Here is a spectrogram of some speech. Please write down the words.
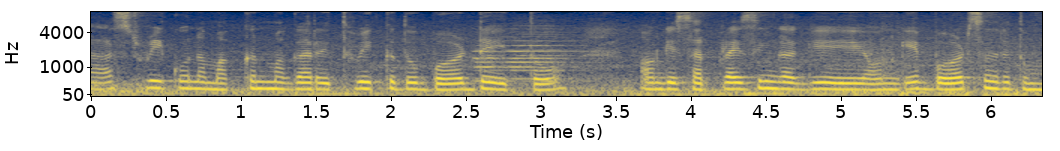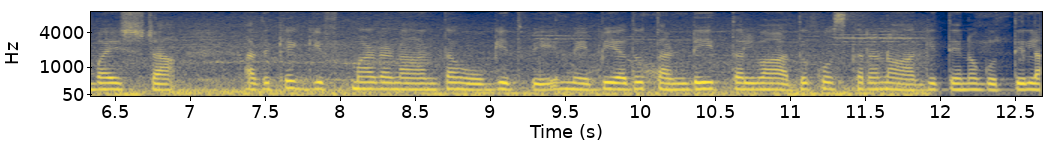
ಲಾಸ್ಟ್ ವೀಕು ನಮ್ಮ ಅಕ್ಕನ ಮಗ ರಿತ್ವಿಕ್ದು ಬರ್ಡೇ ಇತ್ತು. ಅವನಿಗೆ ಸರ್ಪ್ರೈಸಿಂಗಾಗಿ ಅವನಿಗೆ ಬರ್ಡ್ಸ್ ಅಂದರೆ ತುಂಬ ಇಷ್ಟ. ಅದಕ್ಕೆ ಗಿಫ್ಟ್ ಮಾಡೋಣ ಅಂತ ಹೋಗಿದ್ವಿ. ಮೇ ಬಿ ಅದು ಥಂಡಿ ಇತ್ತಲ್ವಾ ಅದಕ್ಕೋಸ್ಕರನೂ ಆಗಿತ್ತೇನೋ ಗೊತ್ತಿಲ್ಲ.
